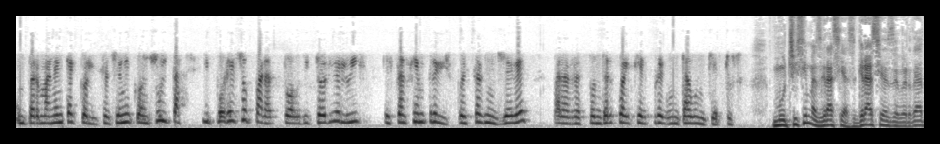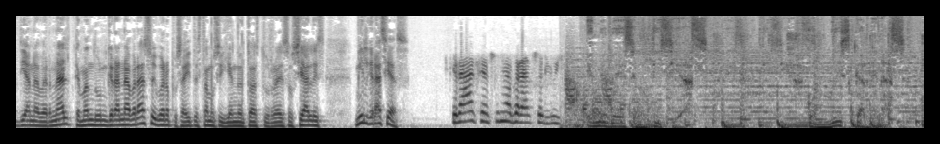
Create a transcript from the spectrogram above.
en permanente actualización y consulta. Y por eso para tu auditorio, Luis, está siempre dispuestas mis redes para responder cualquier pregunta o inquietud. Muchísimas gracias, gracias de verdad, Diana Bernal. Te mando un gran abrazo y bueno, pues ahí te estamos siguiendo en todas tus redes sociales. Mil gracias. Gracias, un abrazo, Luis. MBS Noticias Luis Cárdenas.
